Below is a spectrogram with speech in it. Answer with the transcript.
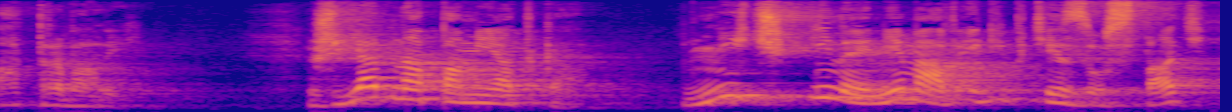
a trvalý. Žiadna pamiatka, nič iné nemá v Egypte zostať,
